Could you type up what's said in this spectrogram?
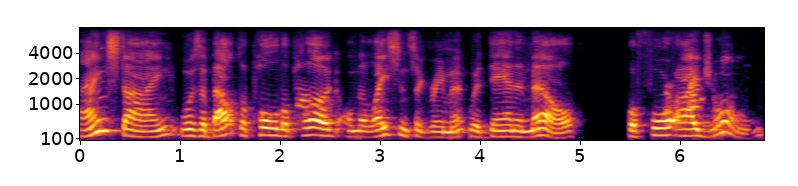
Einstein was about to pull the plug on the license agreement with Dan and Mel before I joined,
